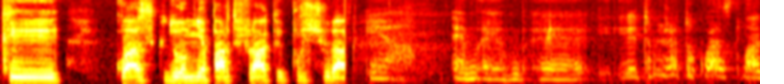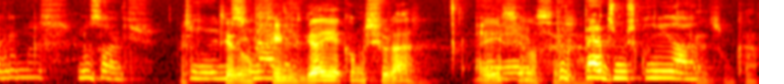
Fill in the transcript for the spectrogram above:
que quase que dou a minha parte fraca por chorar. Yeah. É, é, é- eu também já estou quase de lágrimas nos olhos. Mas ter um filho gay é como chorar. É, isso? Eu não sei. Porque perdes masculinidade. Perdes um bocado.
